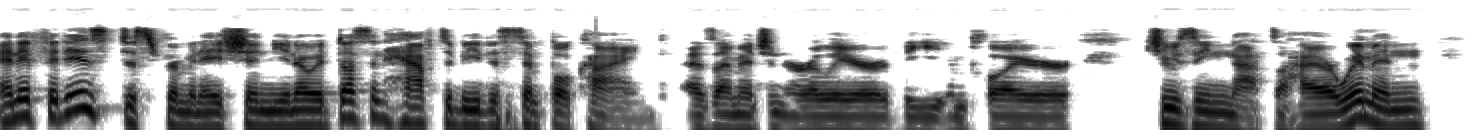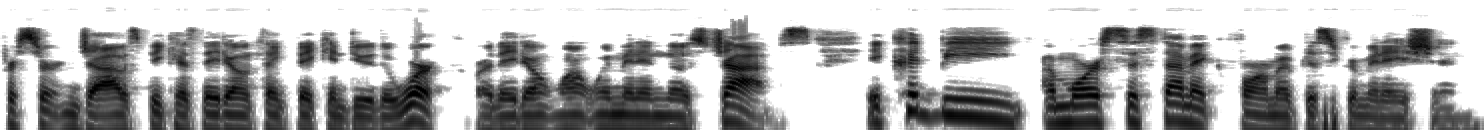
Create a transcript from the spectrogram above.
And if it is discrimination, you know, it doesn't have to be the simple kind. As I mentioned earlier, the employer choosing not to hire women for certain jobs because they don't think they can do the work or they don't want women in those jobs. It could be a more systemic form of discrimination,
